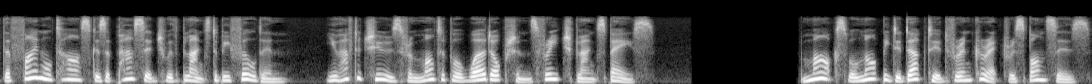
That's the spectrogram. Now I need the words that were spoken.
The final task is a passage with blanks to be filled in. You have to choose from multiple word options for each blank space. Marks will not be deducted for incorrect responses.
